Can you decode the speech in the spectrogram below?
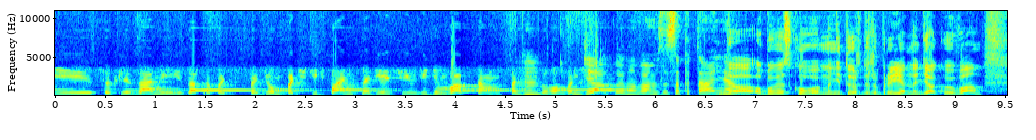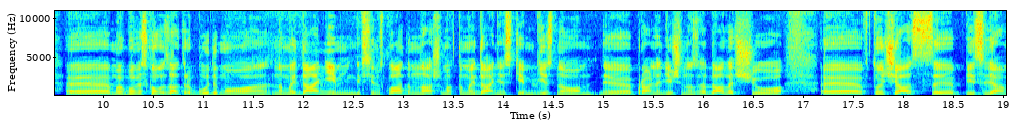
и со слезами. И завтра пой- пойдем почтить память. Надеюсь, и увидим вас там. Спасибо вам большое. Дякуємо вам за запитання. Да, обов'язково. Мені теж дуже приємно. Дякую вам. Е, ми обов'язково завтра будемо на майдані всім складом нашим автомайданівським. Дійсно, е, правильно дівчина згадала, що е, в той час е, після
